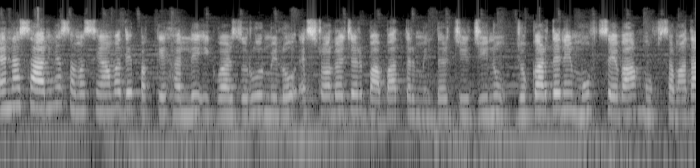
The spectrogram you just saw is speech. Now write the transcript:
ਇਹਨਾਂ ਸਾਰੀਆਂ ਸਮੱਸਿਆਵਾਂ ਦੇ ਪੱਕੇ ਹੱਲ ਲਈ ਇੱਕ ਵਾਰ ਜ਼ਰੂਰ ਮਿਲੋ ਐਸਟ੍ਰੋਲੋਜਰ ਬਾਬਾ ਧਰਮਿੰਦਰ ਜੀ ਜੀ ਨੂੰ, ਜੋ ਕਰਦੇ ਨੇ ਮੁਫਤ ਸੇਵਾ, ਮੁਫਤ ਸਮਾਧਾਨ।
